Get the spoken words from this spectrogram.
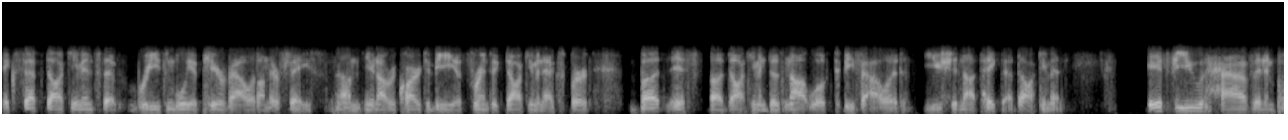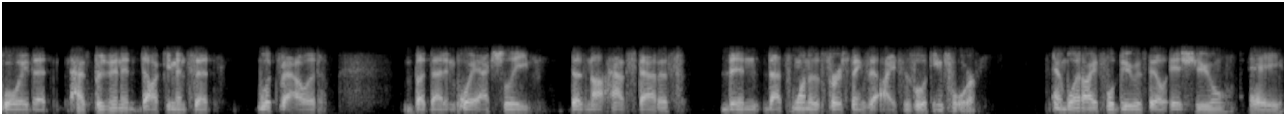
accept documents that reasonably appear valid on their face. Um, you're not required to be a forensic document expert, but if a document does not look to be valid, you should not take that document. If you have an employee that has presented documents that look valid, but that employee actually does not have status, then that's one of the first things that ICE is looking for. And what ICE will do is they'll issue a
